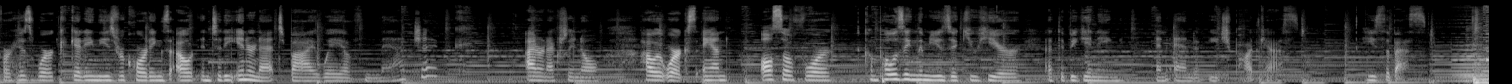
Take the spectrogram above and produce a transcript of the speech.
for his work getting these recordings out into the internet by way of magic. I don't actually know how it works, and also for composing the music you hear at the beginning and end of each podcast. He's the best.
